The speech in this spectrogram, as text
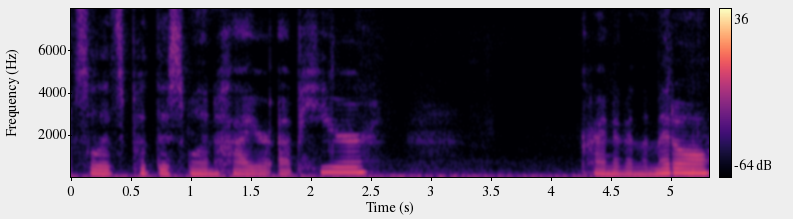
So let's put this one higher up here, kind of in the middle.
